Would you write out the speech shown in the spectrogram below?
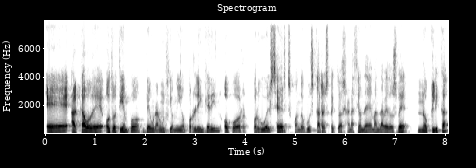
Eh, al cabo de otro tiempo ve un anuncio mío por LinkedIn o por, por, Google Search cuando busca al respecto de generación de demanda B2B, no clica,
